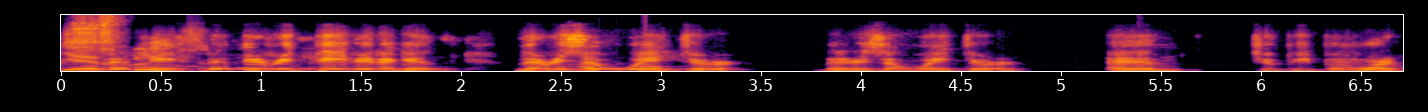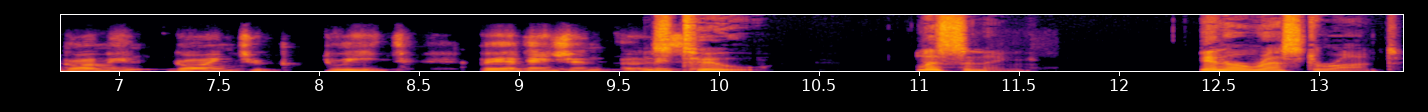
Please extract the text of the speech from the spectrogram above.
Yes, let me please. let me repeat it again. There is a waiter, there is a waiter, and two people who are going going to to eat. Pay attention uh, and listen. 2. Listening. In a restaurant.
